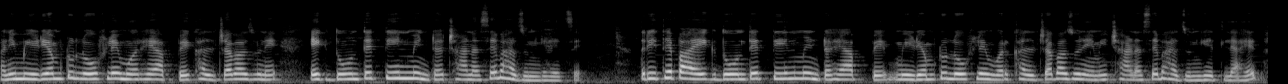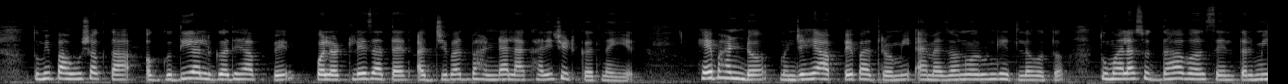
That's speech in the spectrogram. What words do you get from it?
आणि मीडियम टू लो फ्लेमवर हे आप्पे खालच्या बाजूने एक दोन ते तीन मिनटं छान असे भाजून घ्यायचे. तर इथे पहा एक दोन ते तीन मिनटं हे आप्पे मीडियम टू लो फ्लेमवर खालच्या बाजूने मी छान असे भाजून घेतले आहेत. तुम्ही पाहू शकता अगदी अलगद हे आप्पे पलटले जात आहेत अजिबात भांड्याला खाली चिटकत नाही आहेत हे भांडं म्हणजे हे आप्पे पात्र मी ॲमेझॉनवरून घेतलं होतं. तुम्हालासुद्धा हवं असेल तर मी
